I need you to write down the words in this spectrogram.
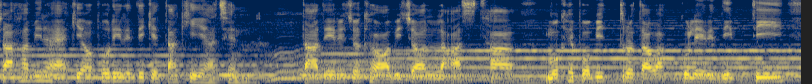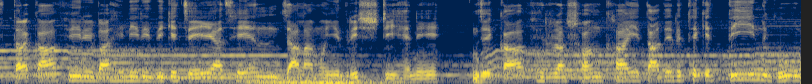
সাহাবিরা একে অপরের দিকে তাকিয়ে আছেন। তাদের চোখে অবিচল আস্থা, মুখে পবিত্র তাওয়াক্কুলের দীপ্তি। তারা কাফির বাহিনীর দিকে চেয়ে আছেন, জ্বালাময়ী দৃষ্টি হেনে। যে কাফিররা সংখ্যায় তাদের থেকে তিন গুণ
